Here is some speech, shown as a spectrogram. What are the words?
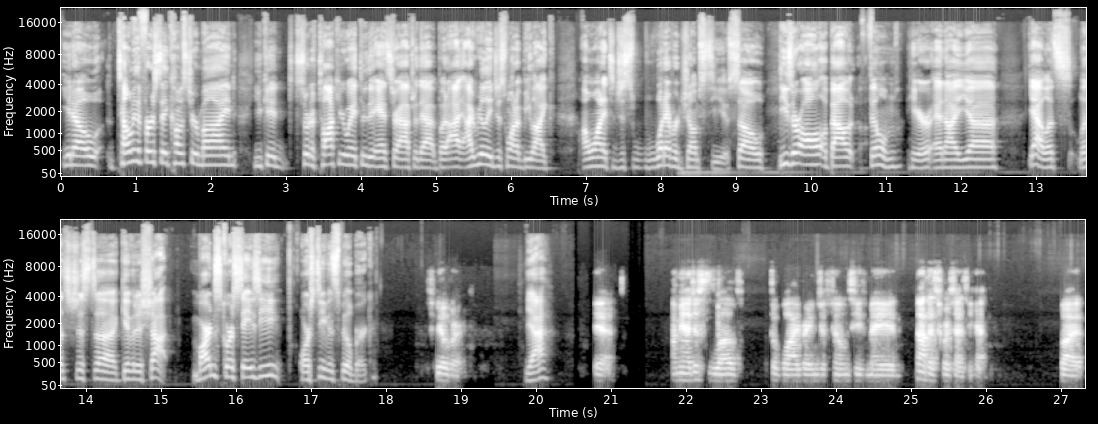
you know, tell me the first thing that comes to your mind. You could sort of talk your way through the answer after that. But I, I really just want to be like, I want it to just whatever jumps to you. So these are all about film here. And I, uh, yeah, let's let's just uh, give it a shot. Martin Scorsese or Steven Spielberg? Spielberg. Yeah. Yeah. I mean, I just love the wide range of films he's made. Not that Scorsese had, but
